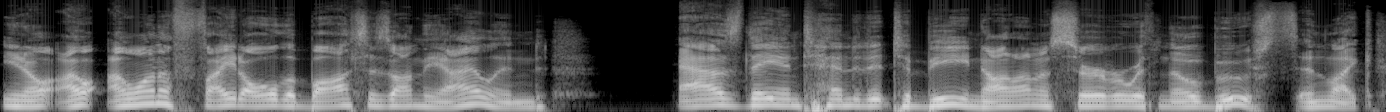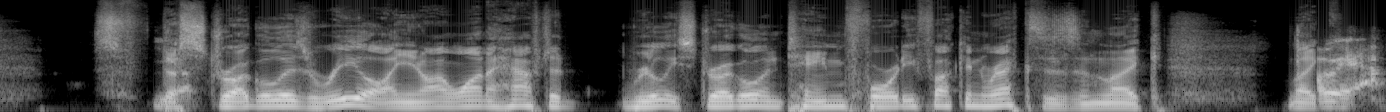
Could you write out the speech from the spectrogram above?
you know, I, I want to fight all the bosses on the island as they intended it to be, not on a server with no boosts. And like the Yeah. struggle is real. You know, I want to have to really struggle and tame 40 fucking Rexes and like, like, Oh yeah,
